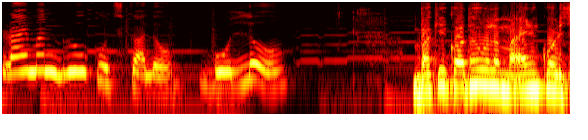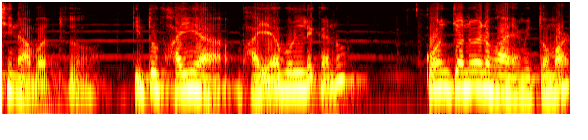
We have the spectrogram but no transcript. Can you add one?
রায়মান ভ্রু কুচকালো বলল বাকি কথাগুলো মাইন্ড করছি না আপাতত। কিন্তু ভাইয়া ভাইয়া বললে কেন? কোন জন্মের ভাই আমি তোমার?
